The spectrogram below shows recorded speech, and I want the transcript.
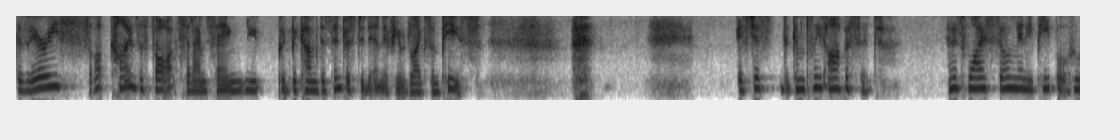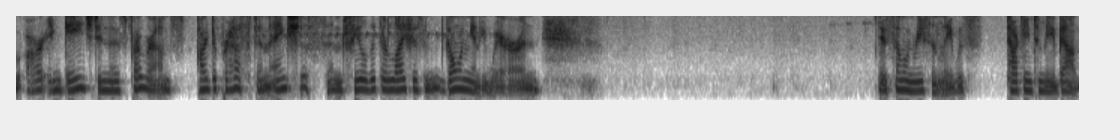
the very th- kinds of thoughts that I'm saying you could become disinterested in if you'd like some peace. It's just the complete opposite. And it's why so many people who are engaged in those programs are depressed and anxious and feel that their life isn't going anywhere and someone recently was talking to me about,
